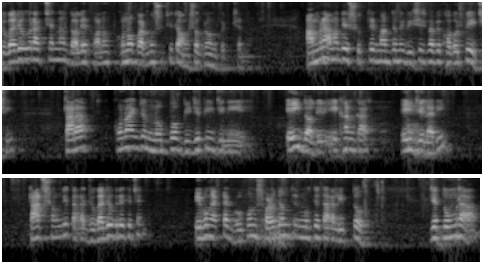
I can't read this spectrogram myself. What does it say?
যোগাযোগ রাখছেন না দলের কোনো কোনো কর্মসূচিতে অংশগ্রহণ করছেন না। আমরা আমাদের সূত্রের মাধ্যমে বিশেষভাবে খবর পেয়েছি তারা কোনো একজন নব্য বিজেপি যিনি এই দলের এখানকার এই জেলারই তার সঙ্গে তারা যোগাযোগ রেখেছেন। এবং একটা গোপন ষড়যন্ত্রের মধ্যে তারা লিপ্ত যে তোমরা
